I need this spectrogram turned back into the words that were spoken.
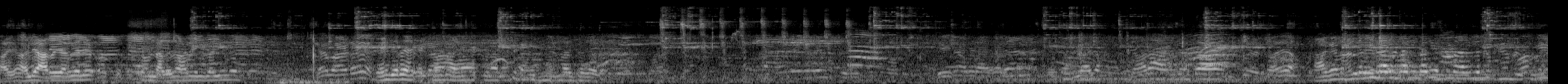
ਆਇਆ ਹਲੇ ਆ ਰਿਹਾ ਹਲੇ ਤੁਹਾਨੂੰ ਲੱਗਦਾ ਹਲੇ ਗਾਈ ਨਾ ਇਹ ਜਰਾ ਇੱਕ ਆਇਆ ਇੱਕ ਨਾਲ ਫੇਰ ਲੱਗ ਜਾਏਗਾ ਆ ਗਿਆ ਨਾ ਮਾਰੀ ਮਾਰੀ ਮਾਰੀ ਮਾਰੀ ਮਾਰੀ ਲੱਗੀ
